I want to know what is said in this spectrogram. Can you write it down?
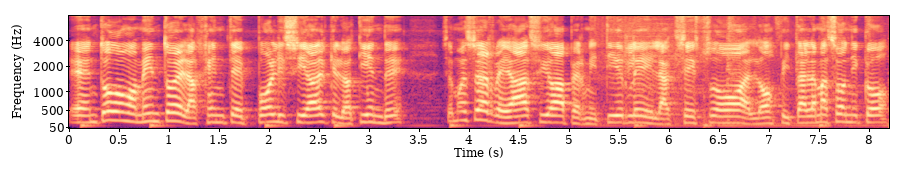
En todo momento el agente policial que lo atiende se muestra reacio a permitirle el acceso al hospital amazónico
